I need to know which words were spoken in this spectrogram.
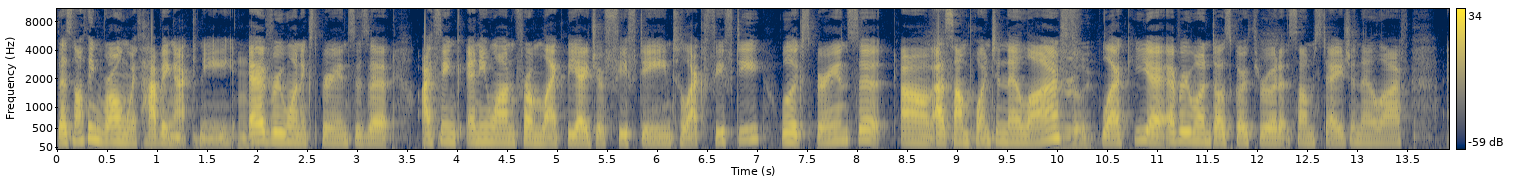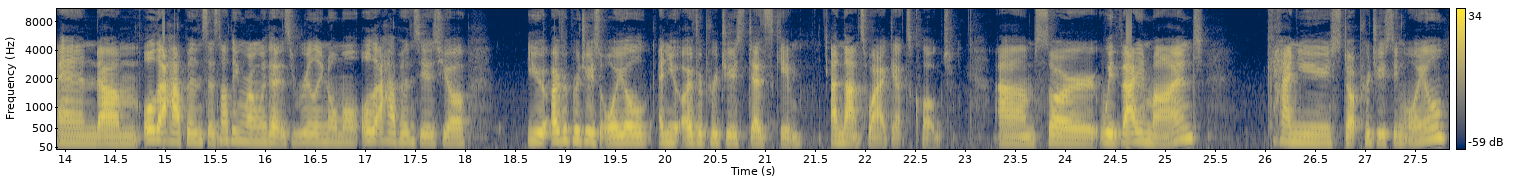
there's nothing wrong with having acne. Everyone experiences it. I think anyone from like the age of 15 to like 50 will experience it um, at some point in their life. Really? Like, yeah, everyone does go through it at some stage in their life. And um, all that happens, there's nothing wrong with it. It's really normal. All that happens is you're you overproduce oil and you overproduce dead skin, and that's why it gets clogged. Um, so, with that in mind, can you stop producing oil?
